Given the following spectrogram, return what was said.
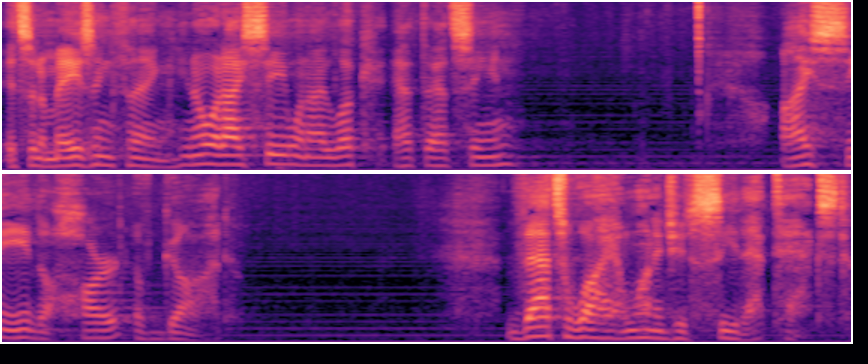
It's an amazing thing. You know what I see when I look at that scene? I see the heart of God. That's why I wanted you to see that text.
